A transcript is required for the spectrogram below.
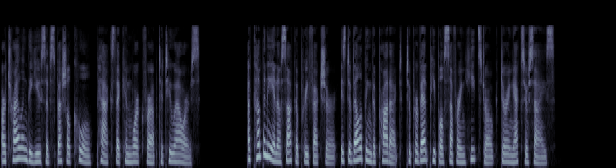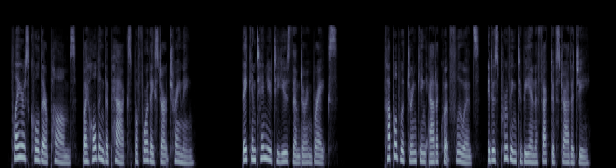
are trialing the use of special cool packs that can work for up to two hours. A company in Osaka Prefecture is developing the product to prevent people suffering heat stroke during exercise. Players cool their palms by holding the packs before they start training. They continue to use them during breaks. Coupled with drinking adequate fluids, it is proving to be an effective strategy.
